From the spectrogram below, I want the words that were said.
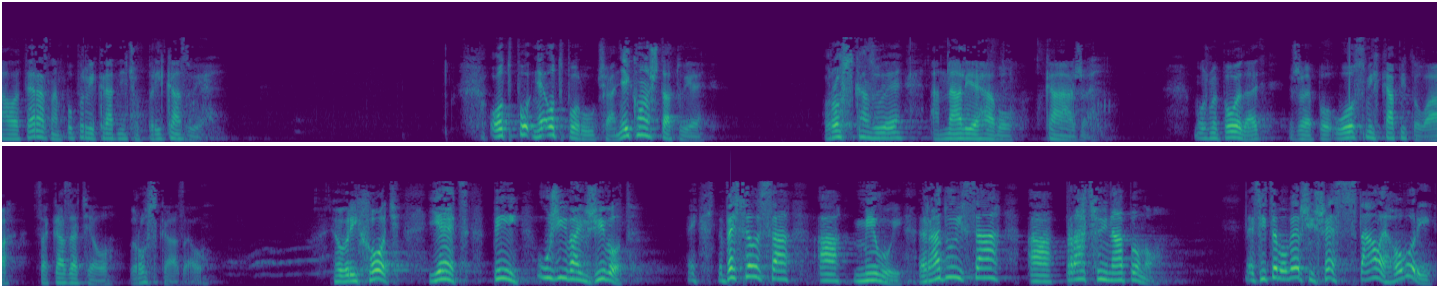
ale teraz nám poprvýkrát niečo prikazuje. Odpo- neodporúča, nekonštatuje, rozkazuje a naliehavo káže. Môžeme povedať, že po 8 kapitolách sa kazateľ rozkázal. Hovorí, choď, jedz, pí, užívaj život. Vesel sa a miluj. Raduj sa a pracuj naplno. Sice vo verši 6 stále hovorí,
